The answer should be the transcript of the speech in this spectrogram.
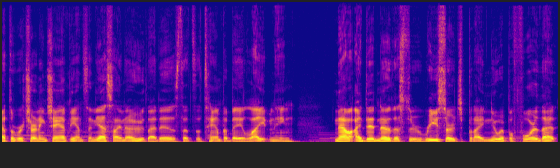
at the returning champions, and yes, I know who that is. That's the Tampa Bay Lightning. Now, I did know this through research, but I knew it before that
